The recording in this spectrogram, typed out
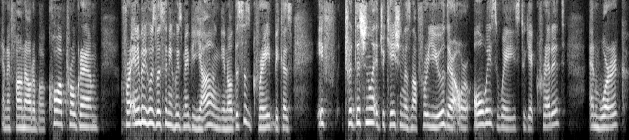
And I found out about co-op program. for anybody who's listening who's maybe young, you know, this is great because if traditional education is not for you, there are always ways to get credit and work.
